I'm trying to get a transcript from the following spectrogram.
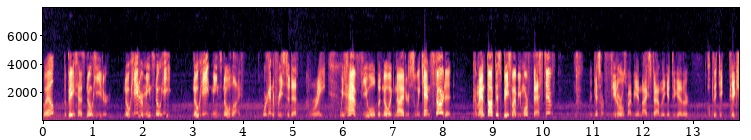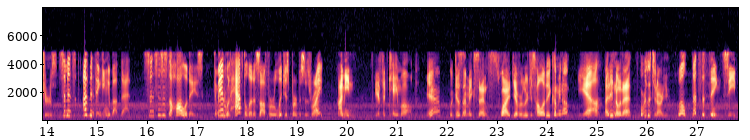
Well, the base has no heater. No heater means no heat. No heat means no life. We're gonna freeze to death. Great. We have fuel, but no igniter, so we can't start it. Command thought this base might be more festive? I guess our funerals might be a nice family get together. Hope they take pictures. Simmons, I've been thinking about that. Since this is the holidays, Command would have to let us off for religious purposes, right? I mean, if it came up. Yeah, I guess that makes sense. Why, do you have a religious holiday coming up? Yeah. I didn't know that. What religion are you? Well, that's the thing. See,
